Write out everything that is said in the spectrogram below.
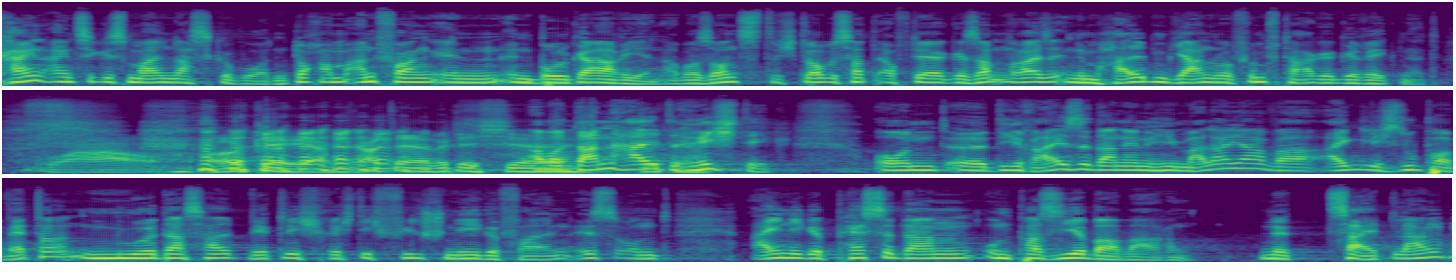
kein einziges Mal nass geworden. Doch am Anfang in, in Bulgarien. Aber sonst, ich glaube, es hat auf der gesamten Reise in einem halben Jahr nur fünf Tage geregnet. Wow. Okay. hat er wirklich, äh, Aber dann halt okay. richtig. Und äh, die Reise dann in Himalaya war eigentlich super Wetter, nur dass halt wirklich richtig viel Schnee gefallen ist und einige Pässe dann unpassierbar waren eine Zeit lang.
